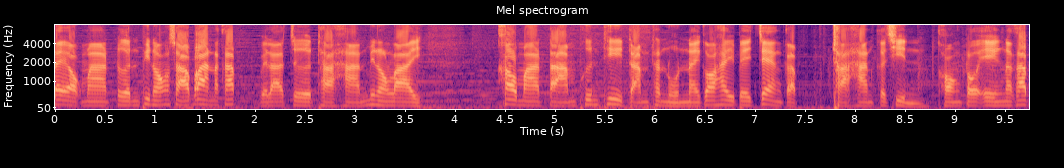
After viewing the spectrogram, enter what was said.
ได้ออกมาเตือนพี่น้องชาวบ้านนะครับ เวลาเจอทหารมินองลน์เข้ามาตามพื้นที่ตามถนนไหนก็ให้ไปแจ้งกับทหารกระชินของตัวเองนะครับ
